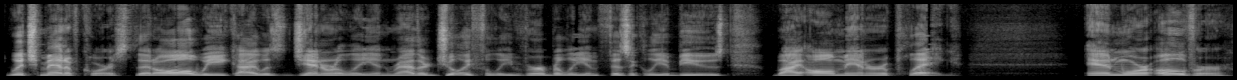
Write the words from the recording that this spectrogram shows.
which meant, of course, that all week I was generally and rather joyfully verbally and physically abused by all manner of plague. And moreover,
